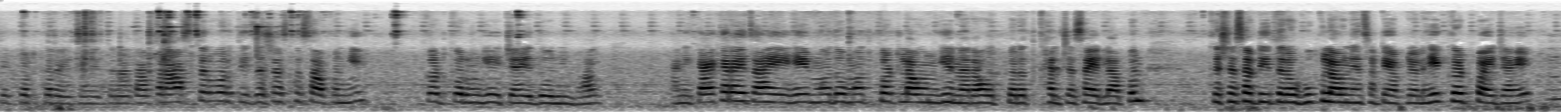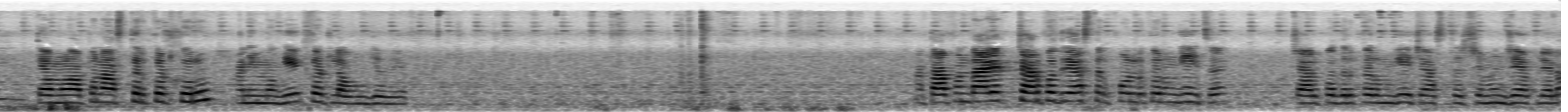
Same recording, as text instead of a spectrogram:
ते कट करायचं आहे. तर आता आपण अस्तरवरती जशाच तसं आपण हे कट करून घ्यायचे आहे दोन्ही भाग. आणि काय करायचं आहे हे मधोमध कट लावून घेणार आहोत. परत खालच्या साईडला आपण कशासाठी तर हुक लावण्यासाठी आपल्याला हे कट पाहिजे आहे. त्यामुळं आपण अस्तर कट करू आणि मग हे कट लावून घेऊया. आता आपण डायरेक्ट चार पदरी अस्तर फोल्ड करून घ्यायचं. चार पदर करून घ्यायचे अस्तरचे म्हणजे आपल्याला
